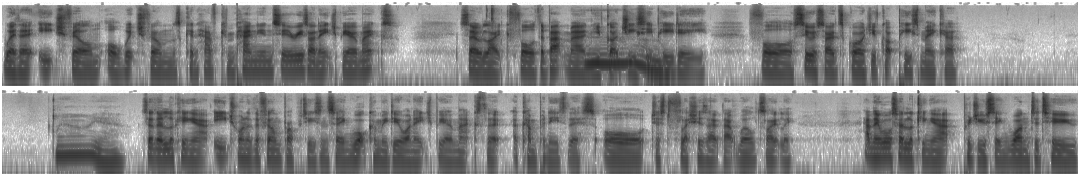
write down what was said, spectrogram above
whether each film or which films can have companion series on HBO Max. So, like for the Batman, you've got GCPD. For Suicide Squad, you've got Peacemaker. Oh yeah. So they're looking at each one of the film properties and saying, what can we do on HBO Max that accompanies this or just fleshes out that world slightly? And they're also looking at producing one to two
